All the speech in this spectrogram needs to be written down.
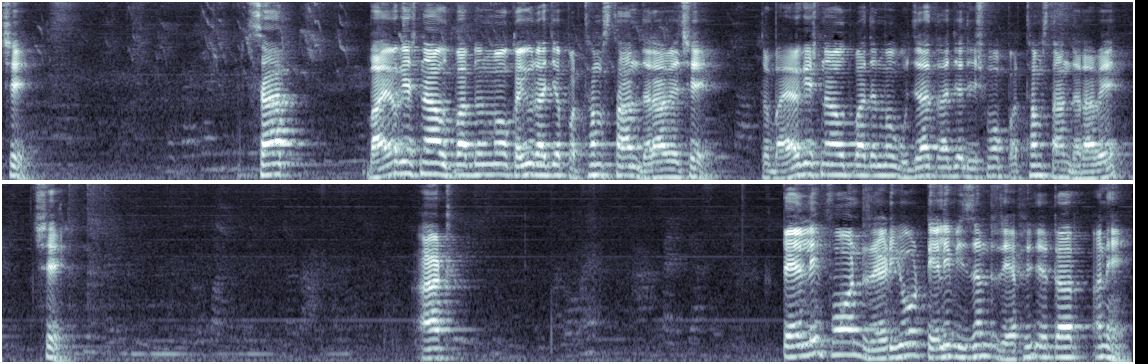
છે. સાત. બાયોગેસના ઉત્પાદનમાં કયું રાજ્ય પ્રથમ સ્થાન ધરાવે છે? તો બાયોગેસના ઉત્પાદનમાં ગુજરાત રાજ્ય દેશમાં પ્રથમ સ્થાન ધરાવે છે. આઠ. ટેલિફોન, રેડિયો, ટેલિવિઝન, રેફ્રિજરેટર અને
